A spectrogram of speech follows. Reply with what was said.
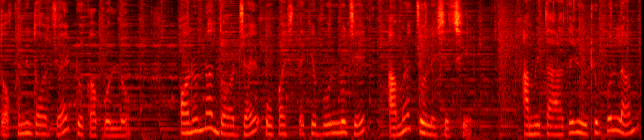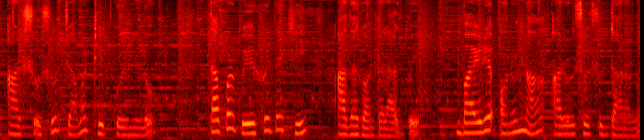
তখনই দরজায় টোকা পড়ল। অনন্যা দরজায় ওপাশ থেকে বলল যে, আমরা চলে এসেছি। আমি তাড়াতাড়ি উঠে পড়লাম আর শ্বশুর জামা ঠিক করে নিল। তারপর বের হয়ে দেখি আধা ঘণ্টা লাগবে। বাইরে অনন্যা আর ওর শ্বশুর দাঁড়ানো।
